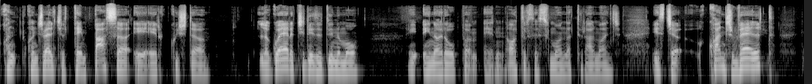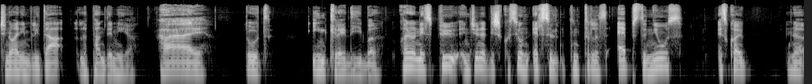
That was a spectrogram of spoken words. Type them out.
quando quando svelge il tempo passa e er questa la guerra ci dese dinamo in, in Europa e in altre mo naturalmente è che quando svelt ci noi invalida la pandemia. Hai, tut. Incredibile. quando non è più in una discussione, è su tutte le apps de news, è qua una,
